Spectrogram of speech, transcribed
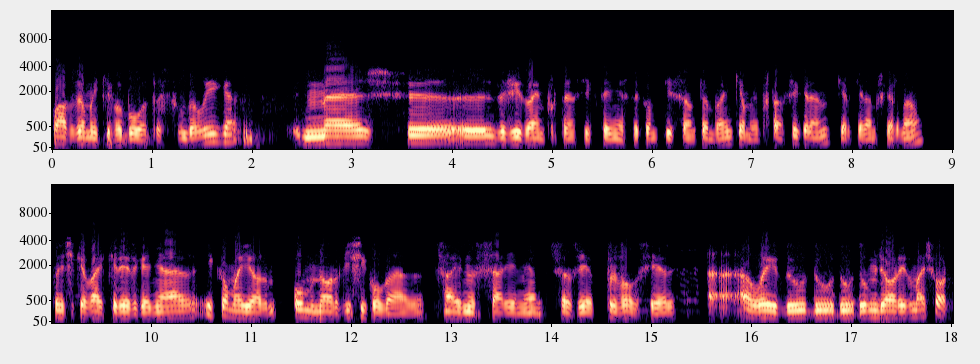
o Aves é uma equipa boa da segunda Liga, mas eh, devido à importância que tem esta competição também, que é uma importância grande, quer queiramos, quer não, o Benfica vai querer ganhar e com maior ou menor dificuldade vai necessariamente fazer prevalecer a, lei do, do, do melhor e do mais forte.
